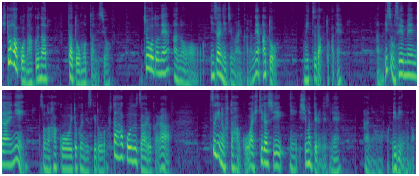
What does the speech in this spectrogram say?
1箱なくなったと思ったんですよ。ちょうどねあの23日前からねあと3つだとかねあのいつも洗面台にその箱を置いとくんですけど2箱ずつあるから次の2箱は引き出しにしまってるんですねあのリビングの。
